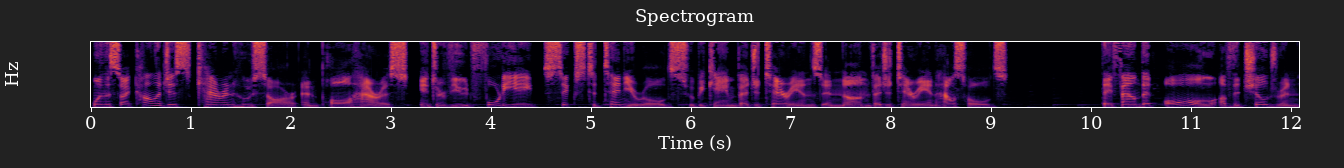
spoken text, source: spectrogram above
When the psychologists Karen Hussar and Paul Harris interviewed 48 6 to 10 year olds who became vegetarians in non vegetarian households, they found that all of the children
